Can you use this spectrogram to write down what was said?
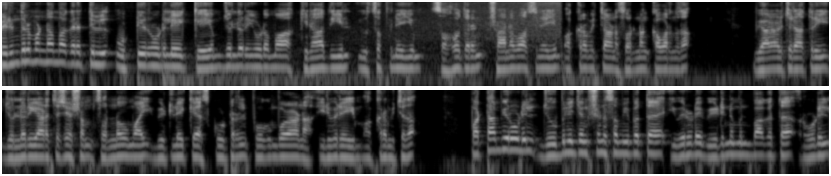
പെരിന്തൽമണ്ണ നഗരത്തിൽ ഉട്ടി റോഡിലെ കെ എം ജ്വല്ലറി ഉടമ കിനാദിയിൽ യൂസഫിനെയും സഹോദരൻ ഷാനവാസിനെയും ആക്രമിച്ചാണ് സ്വർണം കവർന്നത്. വ്യാഴാഴ്ച രാത്രി ജ്വല്ലറി അടച്ച ശേഷം സ്വർണവുമായി വീട്ടിലേക്ക് സ്കൂട്ടറിൽ പോകുമ്പോഴാണ് ഇരുവരെയും ആക്രമിച്ചത്. പട്ടാമ്പി റോഡിൽ ജൂബിലി ജംഗ്ഷന് സമീപത്ത് ഇവരുടെ വീടിന് മുൻഭാഗത്ത് റോഡിൽ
